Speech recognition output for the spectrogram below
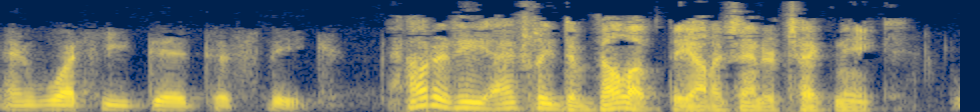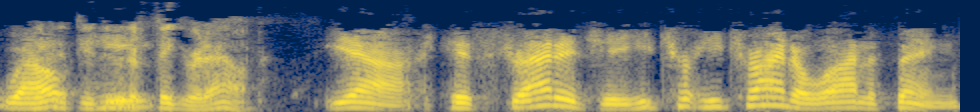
and what he did to speak. How did he actually develop the Alexander technique? Well, what did he do to figure it out? Yeah, his strategy, he, tr- he tried a lot of things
